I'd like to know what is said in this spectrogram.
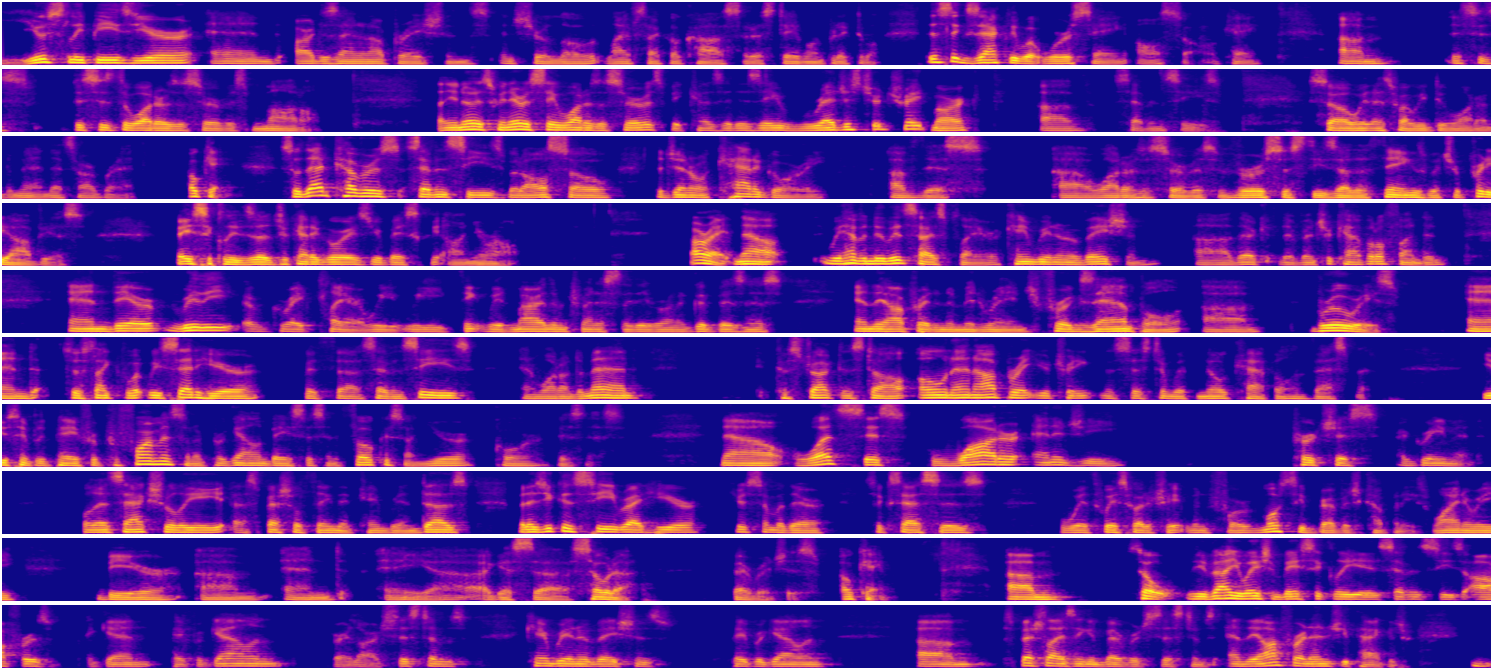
you sleep easier and our design and operations ensure low life cycle costs that are stable and predictable. This is exactly what we're saying also okay? Um, this is this is the water as a service model. Now you notice we never say water as a service because it is a registered trademark of seven seas so that's why we do water on demand. That's our brand. Okay so that covers seven seas but also the general category of this uh, water as a service versus these other things, which are pretty obvious. Basically, these other two categories, you're basically on your own. All right, now we have a new mid-sized player, Cambrian Innovation. Uh, they're, they're venture capital funded, and they're really a great player. We, we think we admire them tremendously. They run a good business, and they operate in the mid-range. For example, uh, breweries. And just like what we said here with uh, Seven Seas and Water on Demand, construct, install, own, and operate your treatment system with no capital investment. You simply pay for performance on a per gallon basis and focus on your core business. Now, what's this water energy purchase agreement? Well, that's actually a special thing that Cambrian does. But as you can see right here, here's some of their successes with wastewater treatment for mostly beverage companies, winery, beer, um, and a, uh, I guess, uh, soda beverages. Okay. Um, so the evaluation basically is Seven Seas offers, again, paper gallon, very large systems, Cambrian Innovations, paper gallon, um, specializing in beverage systems, and they offer an energy package.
